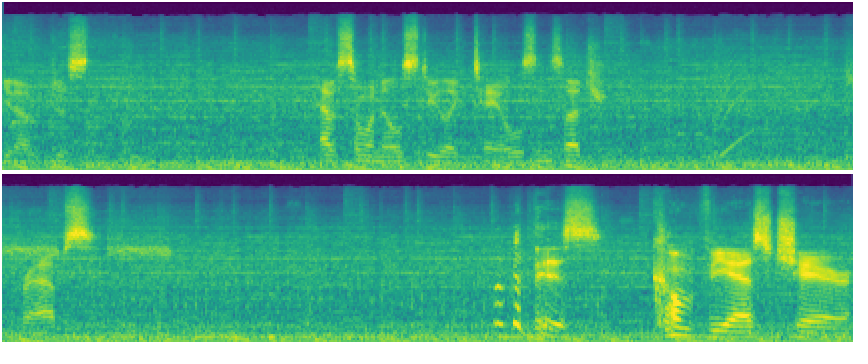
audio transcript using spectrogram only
you know, just have someone else do like Tails and such. Perhaps. Look at this comfy ass chair.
